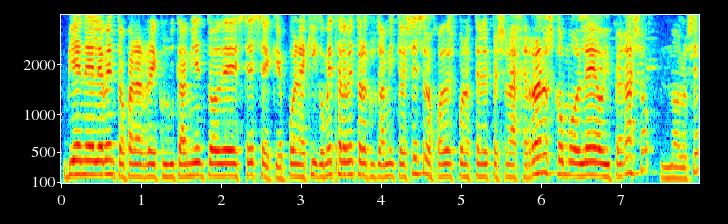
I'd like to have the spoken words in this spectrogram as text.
Viene el evento para reclutamiento de SS que pone aquí, comienza el evento de reclutamiento de SS, los jugadores pueden obtener personajes raros como Leo y Pegaso, no lo sé.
